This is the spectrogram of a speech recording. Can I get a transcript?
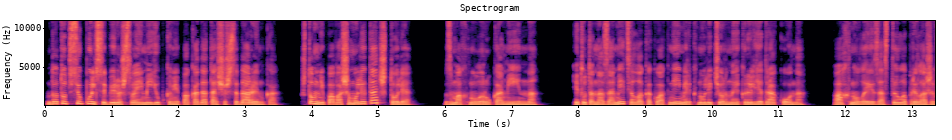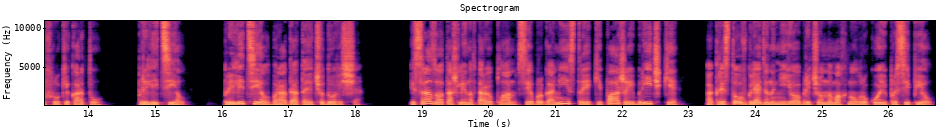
«Да тут всю пыль соберешь своими юбками, пока дотащишься до рынка. Что мне, по-вашему, летать, что ли?» Взмахнула руками Инна. И тут она заметила, как в окне мелькнули черные крылья дракона. Ахнула и застыла, приложив руки к рту. Прилетел. Прилетел, бородатое чудовище. И сразу отошли на второй план все бургомистры, экипажи и брички, а Крестов, глядя на нее, обреченно махнул рукой и просипел.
